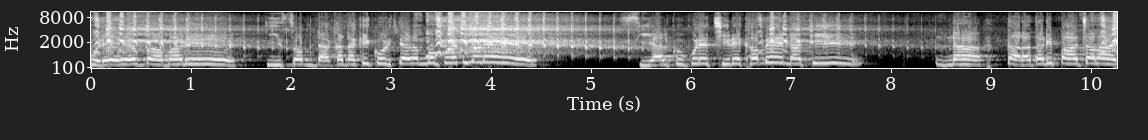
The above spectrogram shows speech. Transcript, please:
ওরে বাবা রে, কি সব ডাকাডাকি করতে আরম্ভ করে দিল রে? শিয়াল কুকুরে ছিঁড়ে খাবে নাকি? না, তাড়াতাড়ি পা চালাই,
